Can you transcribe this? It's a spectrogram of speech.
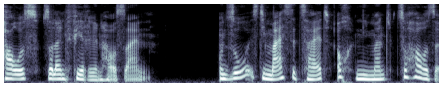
Haus soll ein Ferienhaus sein. Und so ist die meiste Zeit auch niemand zu Hause.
